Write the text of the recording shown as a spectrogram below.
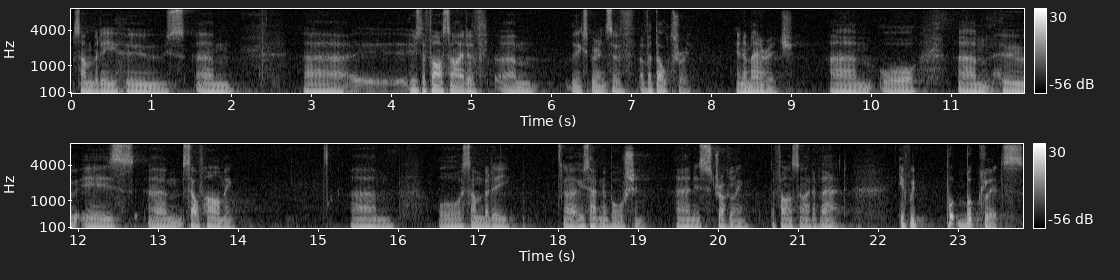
somebody who's um, uh, who's the far side of um, the experience of, of, adultery in a marriage, um, or um, who is um, self harming, um, or somebody uh, who's had an abortion and is struggling, the far side of that. If we put booklets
